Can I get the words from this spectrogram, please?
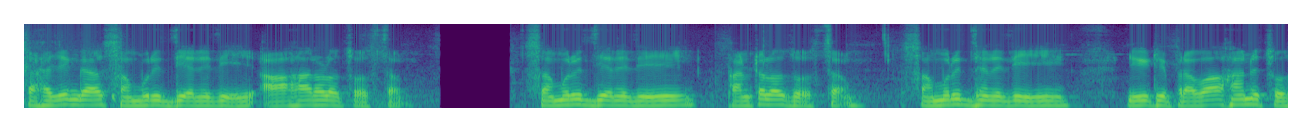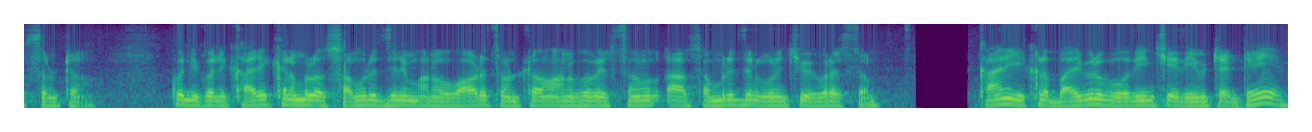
సహజంగా సమృద్ధి అనేది ఆహారంలో చూస్తాం. సమృద్ధి అనేది పంటలో చూస్తాం. సమృద్ధి అనేది నీటి ప్రవాహాన్ని చూస్తుంటాం. కొన్ని కొన్ని కార్యక్రమంలో సమృద్ధిని మనం వాడుతుంటాం అనుభవిస్తాం ఆ సమృద్ధిని గురించి వివరిస్తాం. కానీ ఇక్కడ బైబిల్ బోధించేది ఏమిటంటే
